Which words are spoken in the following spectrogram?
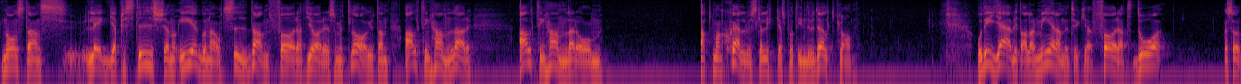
någonstans lägga prestigen och egona åt sidan för att göra det som ett lag. Utan allting handlar, allting handlar om att man själv ska lyckas på ett individuellt plan. Och det är jävligt alarmerande tycker jag. För att då, alltså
